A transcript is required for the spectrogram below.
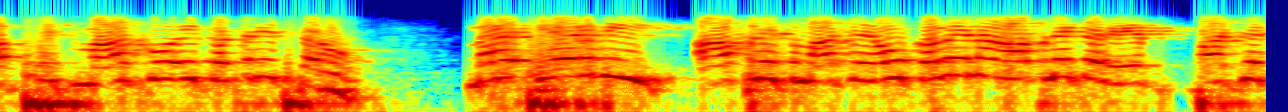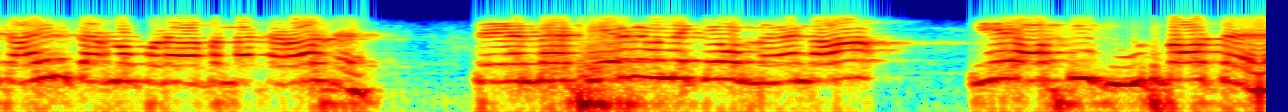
अपने समाज को एकत्रित करो। मैं फिर भी आपने समाज वो कहे ना आपने घरे पासे टाइम करना पड़ा, बंदा करा है। ते मैं फिर भी उन्हें क्यों, मैं ना, ये आपकी झूठ बात है।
